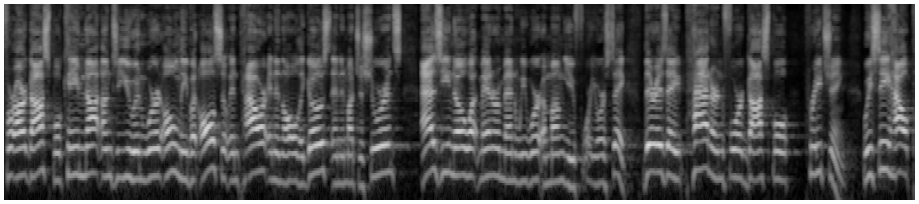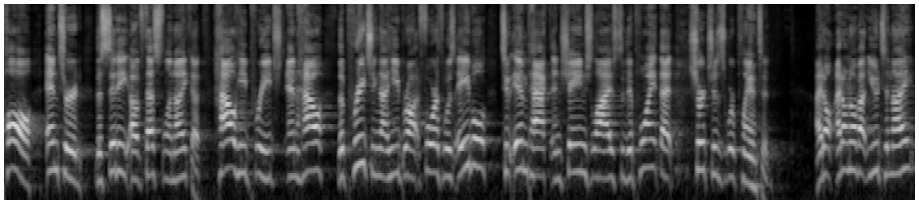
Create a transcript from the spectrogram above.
For our gospel came not unto you in word only, but also in power and in the Holy Ghost and in much assurance, as ye know what manner of men we were among you for your sake. There is a pattern for gospel preaching. We see how Paul entered the city of Thessalonica, how he preached, and how the preaching that he brought forth was able to impact and change lives to the point that churches were planted. I don't, I don't know about you tonight,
